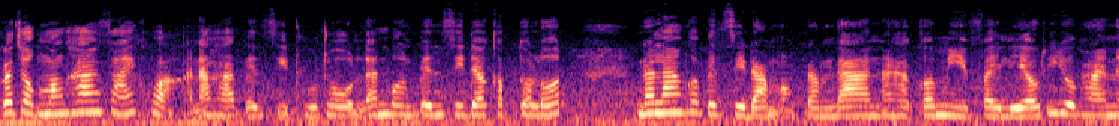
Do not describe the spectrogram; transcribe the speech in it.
กระจกมองข้างซ้ายขวานะคะ เป็นสีทูโทนด้านบนเป็นสีเดียวกับตัวรถ ด้านล่างก็เป็นสีดำออกดำด้านนะคะ ก็มีไฟเลี้ยวที่อยู่ภายใน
